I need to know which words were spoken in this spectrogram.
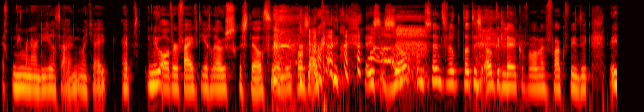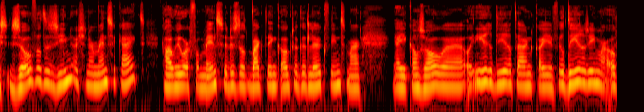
echt niet meer naar dierentuin... want jij hebt nu alweer vijf diagnoses gesteld. En ik was ook. er is zo ontzettend veel. Dat is ook het leuke van mijn vak, vind ik. Er is zoveel te zien als je naar mensen kijkt. Ik hou heel erg van mensen, dus dat maakt denk ik ook dat ik het leuk vind. Maar ja, je kan zo. eh, in iedere dierentuin kan je veel dieren zien, maar ook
